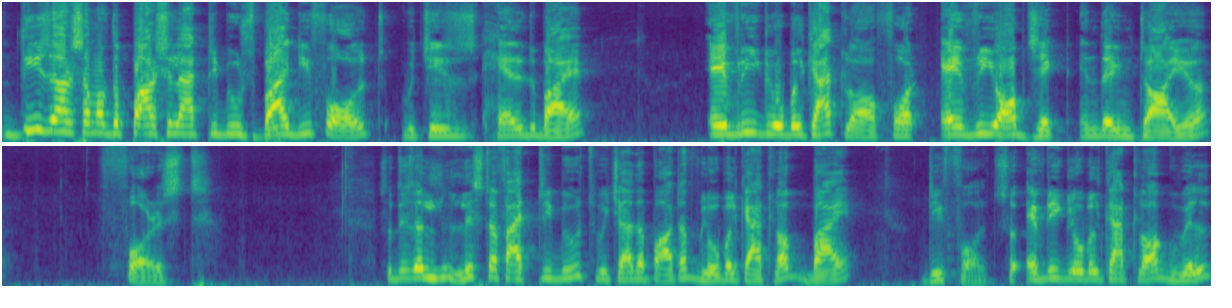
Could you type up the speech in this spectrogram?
these are some of the partial attributes by default which is held by every global catalog for every object in the entire forest. So this is a list of attributes which are the part of global catalog by default. So every global catalog will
